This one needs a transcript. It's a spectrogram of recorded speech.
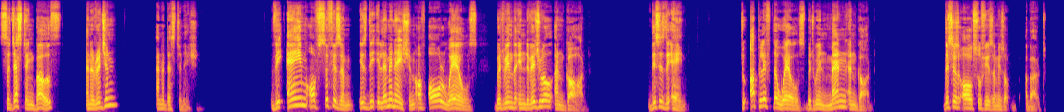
suggesting both an origin and a destination. The aim of Sufism is the elimination of all veils between the individual and God. This is the aim to uplift the veils between men and God. This is all Sufism is about.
